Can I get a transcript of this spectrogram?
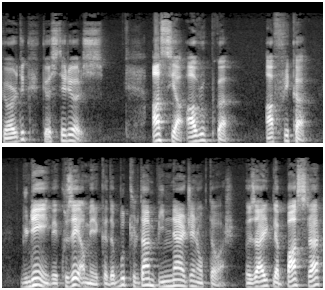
gördük, gösteriyoruz. Asya, Avrupa, Afrika, Güney ve Kuzey Amerika'da bu türden binlerce nokta var. Özellikle Basra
